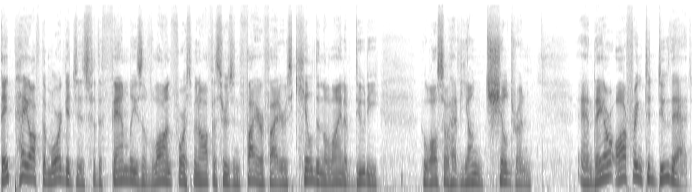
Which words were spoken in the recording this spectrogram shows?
They pay off the mortgages for the families of law enforcement officers and firefighters killed in the line of duty who also have young children. And they are offering to do that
